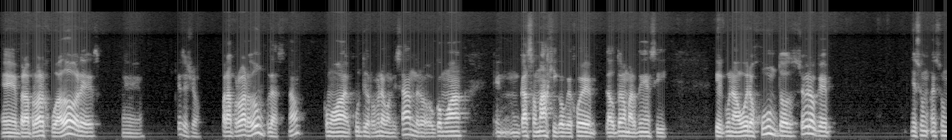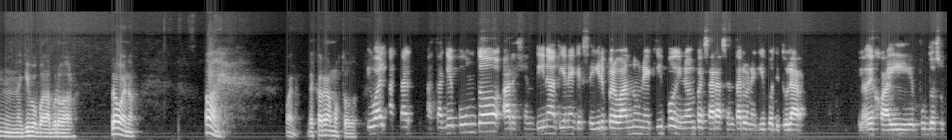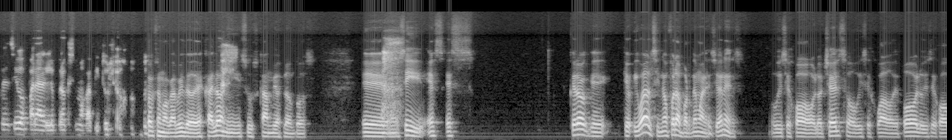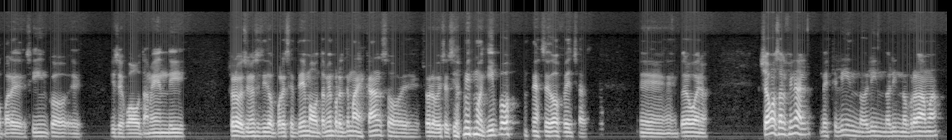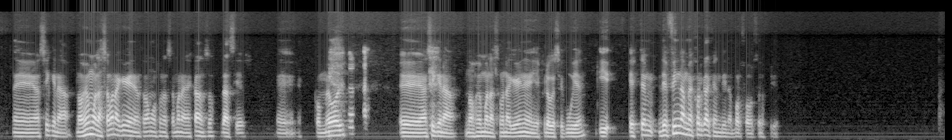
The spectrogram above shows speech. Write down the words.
Eh, para probar jugadores, qué sé yo, para probar duplas, ¿no? Cómo va Cuti Romero con Lisandro, o cómo va en un caso mágico que juegue Lautaro Martínez y, el Kun juntos. Yo creo que es un, es un equipo para probar. Pero bueno, ay, bueno, descargamos todo. Igual, ¿hasta, ¿hasta qué punto Argentina tiene que seguir probando un equipo y no empezar a sentar un equipo titular? Lo dejo ahí en puntos suspensivos para el próximo capítulo. Próximo capítulo de Escalón y sus cambios locos. Eh, sí, es, es creo que, igual si no fuera por tema de lesiones, hubiese jugado Lo Chelsea, hubiese jugado De Paul, hubiese jugado Paredes de 5, eh, hubiese jugado Tamendi. Yo creo que si no hubiese sido por ese tema o también por el tema de descanso, eh, yo creo que hubiese sido el mismo equipo de hace dos fechas. Eh, pero bueno, llegamos al final de este lindo, lindo, lindo programa. así que nada, nos vemos la semana que viene, nos tomamos una semana de descanso. Gracias. con Mebol. así que nada, nos vemos la semana que viene y espero que se cuiden. Y estén, defiendan mejor que Argentina, por favor, se los pido.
